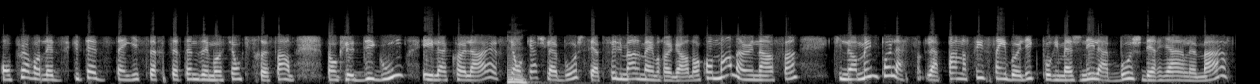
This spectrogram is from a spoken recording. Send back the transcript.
on peut avoir de la difficulté à distinguer certaines émotions qui se ressemblent. Donc, le dégoût et la colère, si on hmm. cache la bouche, c'est absolument le même regard. Donc, on demande à un enfant qui n'a même pas la, la pensée symbolique pour imaginer la bouche derrière le masque,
